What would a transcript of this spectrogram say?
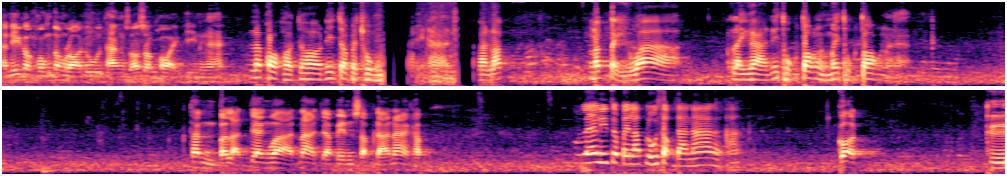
อันนี้ก็คงต้องรอดูทางสสคอีกทีนึงนะฮะแล้วกขจนี่จะประชุมไหนนะฮะที่มารับมติว่ารายงานนี้ถูกต้องหรือไม่ถูกต้องนะฮะ ท่านประหลัดแจ้งว่าน่าจะเป็นสัปดาห์หน้าครับ ตัวเลขนี้จะไปรับรู้สัปดาห์หน้าเหรอคะ ก็คือ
